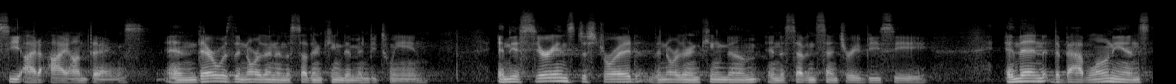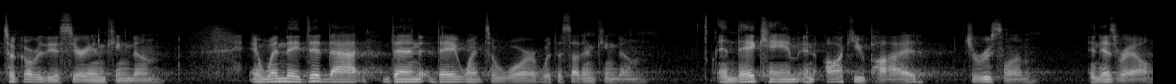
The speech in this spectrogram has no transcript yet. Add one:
see eye to eye on things. And there was the northern and the southern kingdom in between. And the Assyrians destroyed the northern kingdom in the 7th century BC. And then the Babylonians took over the Assyrian kingdom. And when they did that, then they went to war with the southern kingdom. And they came and occupied Jerusalem in Israel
